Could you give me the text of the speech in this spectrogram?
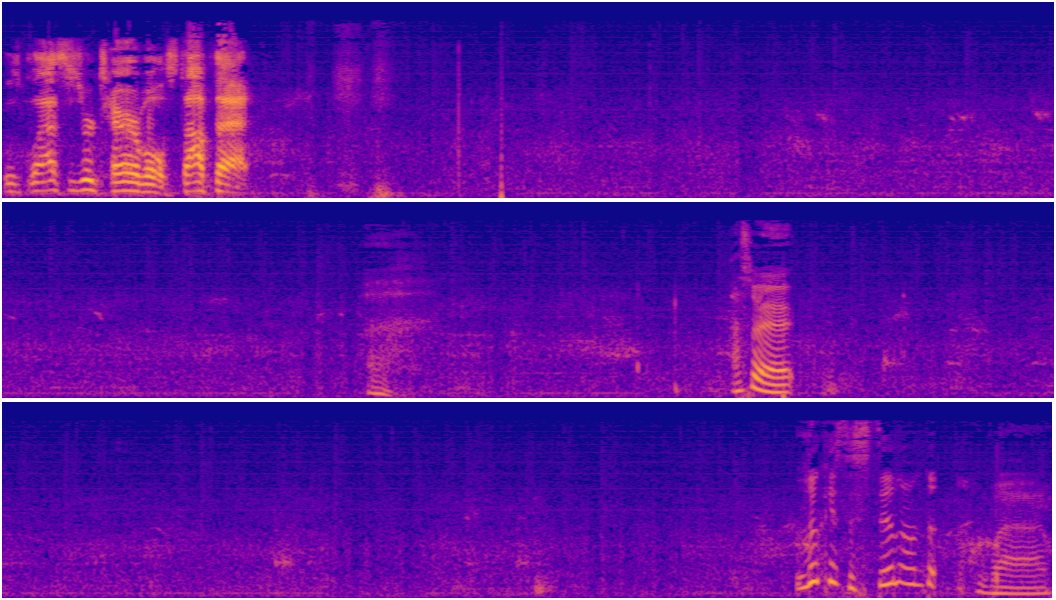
Those glasses are terrible. Stop that. I swear. Lucas is still on the. Wow.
